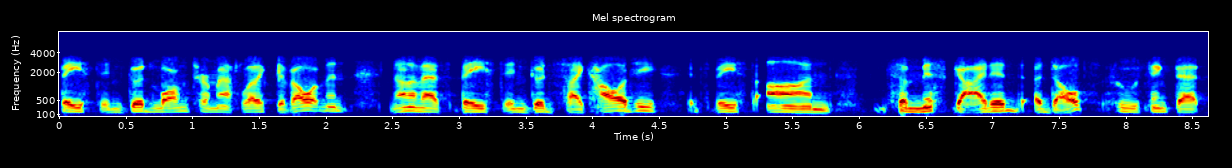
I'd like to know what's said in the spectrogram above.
based in good long-term athletic development. None of that's based in good psychology. It's based on some misguided adults who think that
